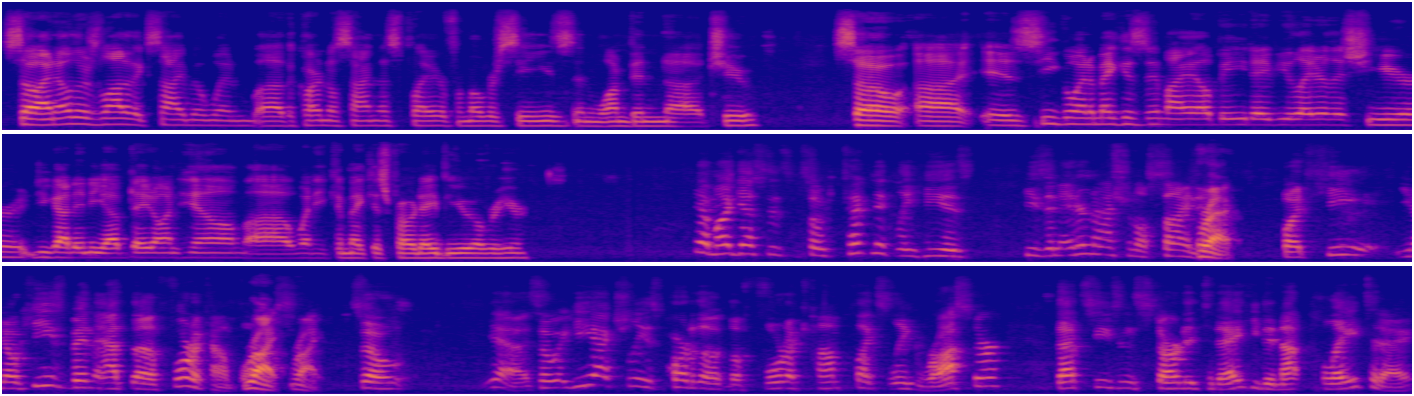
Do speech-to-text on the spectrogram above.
so I know there's a lot of excitement when uh, the Cardinals signed this player from overseas and Won-Bin uh, Cho. So uh, is he going to make his MILB debut later this year? Do you got any update on him uh, when he can make his pro debut over here? Yeah, my guess is so. Technically, he is he's an international signing. Correct. But he, you know, he's been at the Florida complex. Right. Right. So, yeah, so he actually is part of the, the Florida Complex League roster. That season started today. He did not play today.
